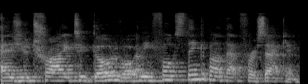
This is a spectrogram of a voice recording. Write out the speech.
as you try to go to vote. I mean, folks, think about that for a second.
